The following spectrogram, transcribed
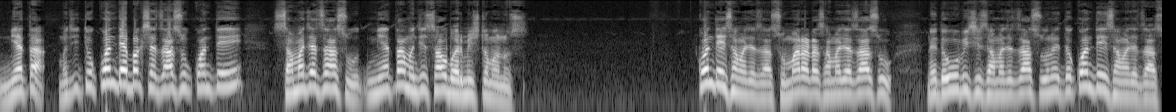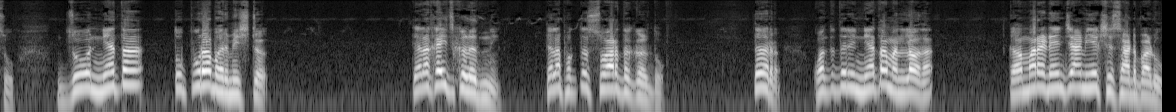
नेता म्हणजे तो कोणत्या पक्षाचा असू कोणत्याही समाजाचा असू नेता म्हणजे साव भरमिष्ठ माणूस. कोणत्याही समाजाचा असू मराठा समाजाचा असू नाही तर ओबीसी समाजाचा असू नाही तर कोणत्याही समाजाचा असू जो नेता तो पुरा भरमिष्ट त्याला काहीच कळत नाही. त्याला फक्त स्वार्थ कळतो. तर कोणता तरी नेता म्हणला होता का मराठ्यांचे आम्ही एकशे साठ पाडू.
